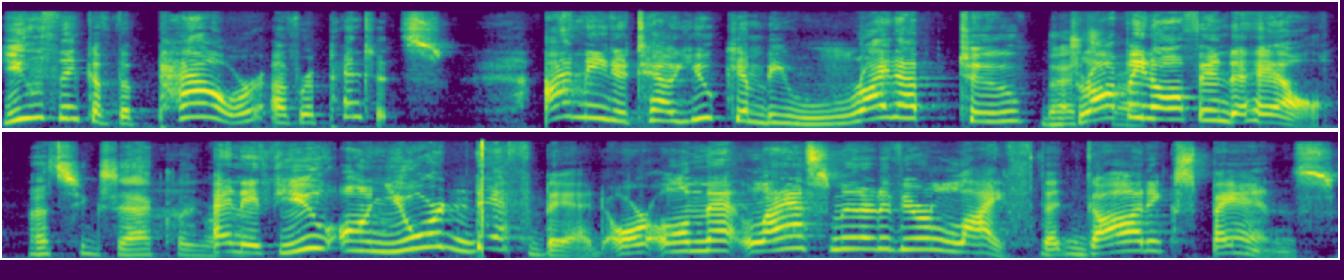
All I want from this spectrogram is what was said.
You think of the power of repentance. I mean to tell you can be right up to That's dropping right. off into hell. That's exactly right. And if you, on your deathbed or on that last minute of your life that God expands,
